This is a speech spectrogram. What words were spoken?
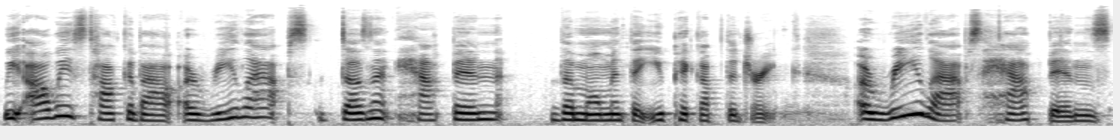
we always talk about a relapse doesn't happen the moment that you pick up the drink. A relapse happens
